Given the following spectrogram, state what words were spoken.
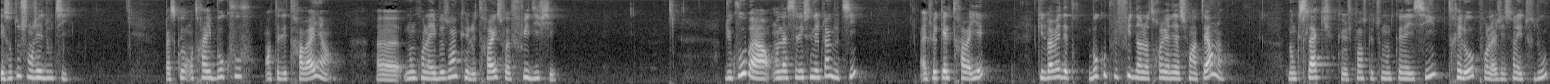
et surtout changer d'outils. Parce qu'on travaille beaucoup en télétravail, euh, donc on avait besoin que le travail soit fluidifié. Du coup, bah, on a sélectionné plein d'outils avec lesquels travailler, qui nous permettent d'être beaucoup plus fluide dans notre organisation interne. Donc Slack, que je pense que tout le monde connaît ici, Trello pour la gestion des to-do,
